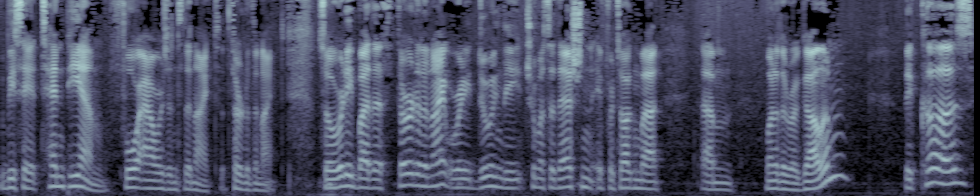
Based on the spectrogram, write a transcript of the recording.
would be, say, at 10 p.m., four hours into the night, the third of the night. So already by the third of the night, we're already doing the Trumas Hadeshin if we're talking about um, one of the regalim, because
